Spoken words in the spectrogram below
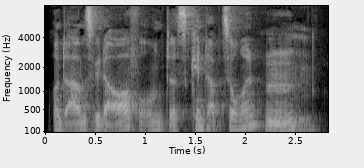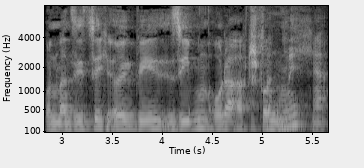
und abends wieder auf, um das Kind abzuholen. Mhm. Und man sieht sich irgendwie sieben oder acht Stunden nicht. Ja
